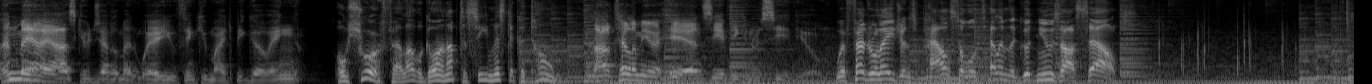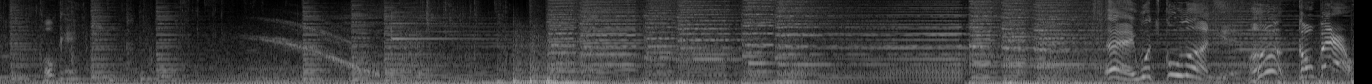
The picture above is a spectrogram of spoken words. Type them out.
And may I ask you, gentlemen, where you think you might be going? Oh, sure, fella. We're going up to see Mr. Catone. I'll tell him you're here and see if he can receive you. We're federal agents, pal, so we'll tell him the good news ourselves. Okay. Hey, what's going on here, huh? Go Bell!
